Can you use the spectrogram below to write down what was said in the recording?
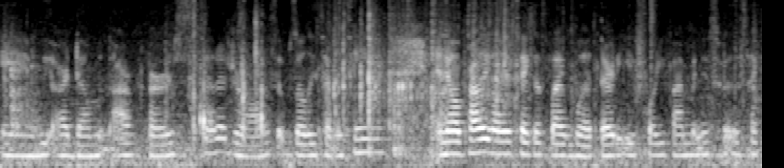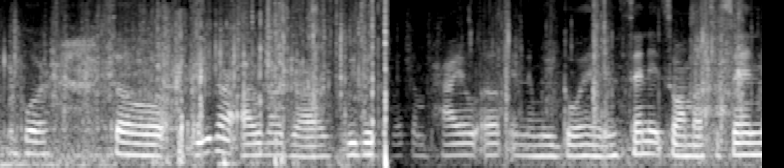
and we are done with our first set of draws it was only 17 and it'll probably only take us like what 30 45 minutes for the second floor so these are all of our draws we just them pile up and then we go ahead and send it so i'm about to send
